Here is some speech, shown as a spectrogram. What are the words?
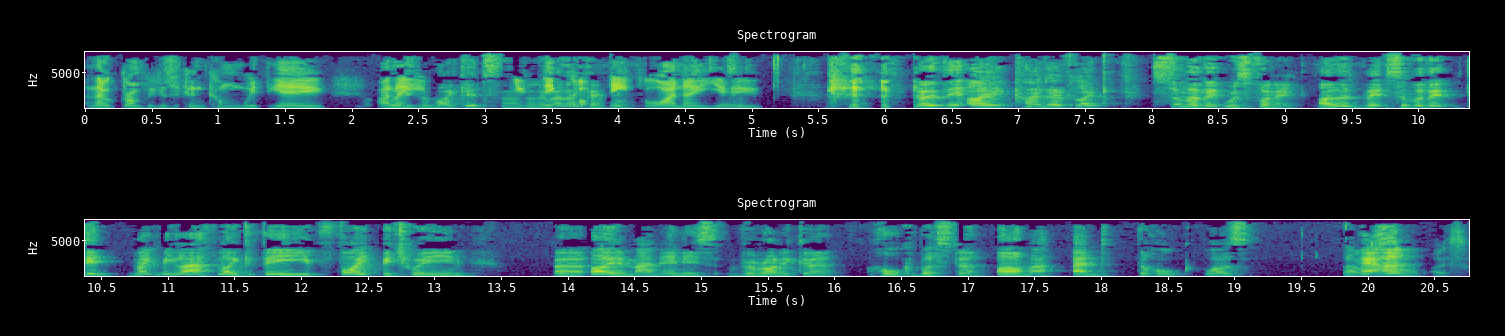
and they were grumpy because they couldn't come with you. I know you, my kids. I you don't know where they came from. people. I know you. No, the, I kind of like some of it was funny. I'll admit some of it did make me laugh, like the fight between uh, Iron Man in his Veronica Hulkbuster armor and the Hulk was. That It had- was nice.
